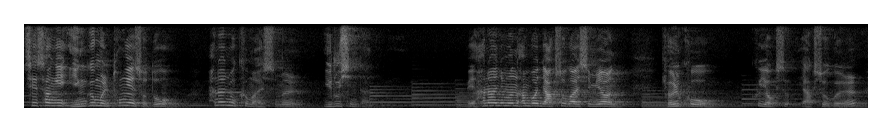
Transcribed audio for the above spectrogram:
세상의 임금을 통해서도 하나님은 그 말씀을 이루신다는 하나님은 한번 약속하시면 결코 그 약속, 약속을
